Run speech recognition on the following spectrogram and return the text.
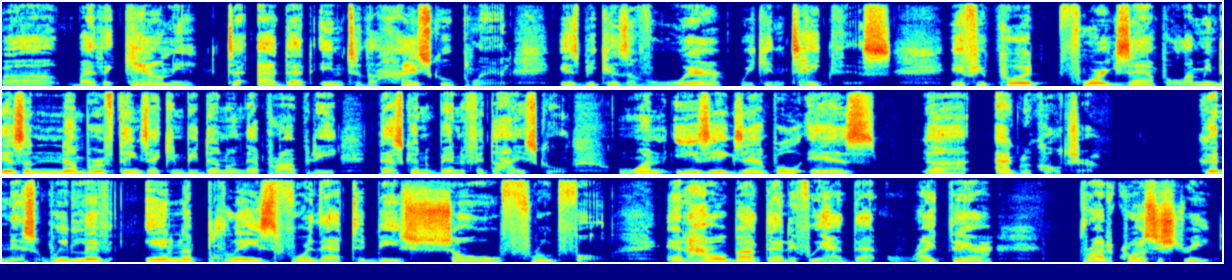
uh, by the county to add that into the high school plan is because of where we can take this. If you put, for example, I mean, there's a number of things that can be done on that property that's going to benefit the high school. One easy example is uh, agriculture goodness, we live in a place for that to be so fruitful. And how about that if we had that right there, right across the street?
